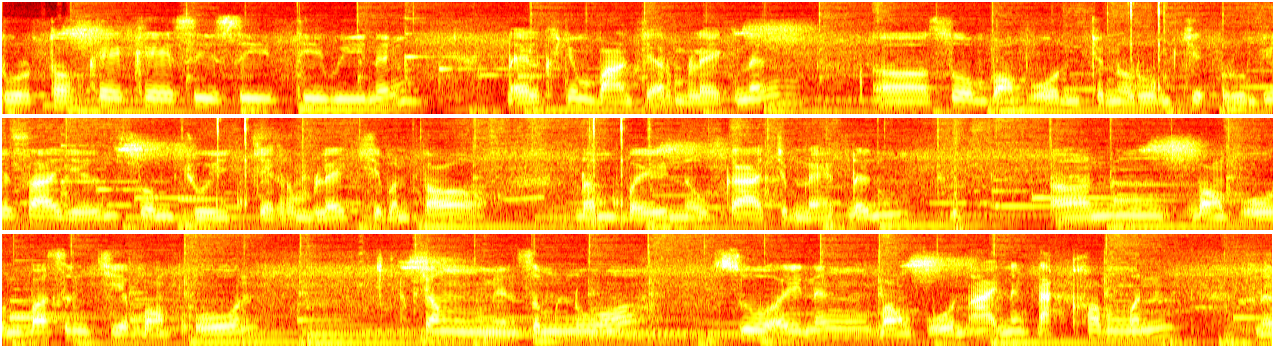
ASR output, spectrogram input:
ទូរទស្សន៍ KKCC TV ហ្នឹងដែលខ្ញុំបានចែករំលែកហ្នឹង សូមបងប្អូនជនរួមជាតិរួមភាសាយើងសូមជួយចែករំលែកជាបន្ត ដើម្បីនៅការចំណេះដឹងនឹងបងប្អូនបើសិនជាបងប្អូន ចង់មានសំណួរសួរអីហ្នឹងបងប្អូនអាចនឹងដាក់ comment នៅ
